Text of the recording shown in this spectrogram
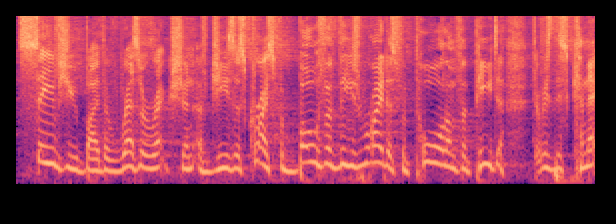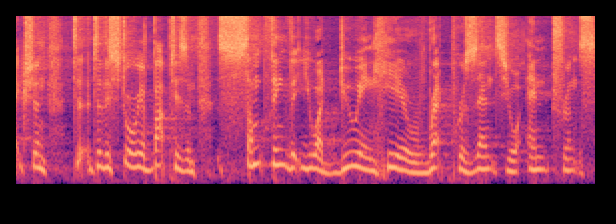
saves you by the resurrection of Jesus Christ. For both of these writers, for Paul and for Peter, there is this connection to, to this story of baptism. Something that you are doing here represents your entrance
